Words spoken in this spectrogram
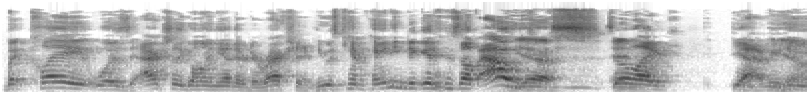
but Clay was actually going the other direction. He was campaigning to get himself out. yes, So and like, yeah, I mean, Yeah.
